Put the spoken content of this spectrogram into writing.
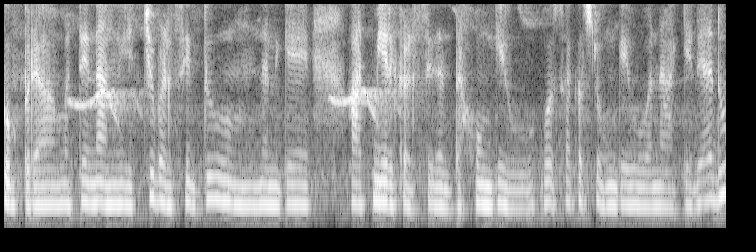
ಗೊಬ್ಬರ ಮತ್ತು ನಾನು ಹೆಚ್ಚು ಬಳಸಿದ್ದು ನನಗೆ ಆತ್ಮೀಯರು ಕಳಿಸಿದಂಥ ಹೊಂಗೆ ಹೂವು, ಸಾಕಷ್ಟು ಹೊಂಗೆ ಹೂವನ್ನು ಹಾಕಿದೆ. ಅದು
